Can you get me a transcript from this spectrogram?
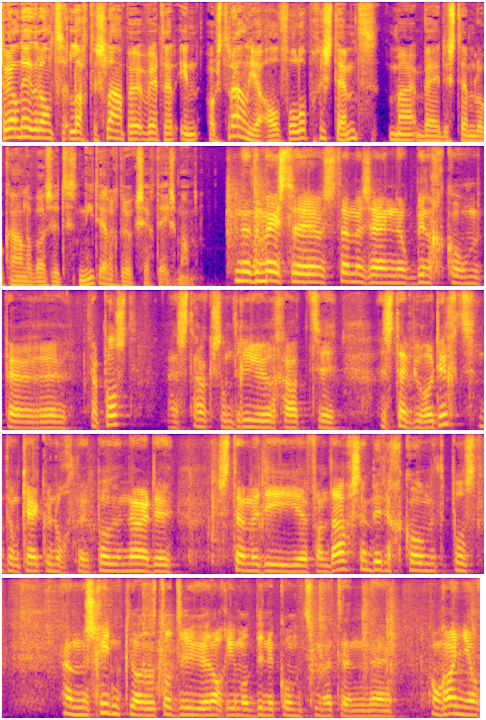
Terwijl Nederland lag te slapen werd er in Australië al volop gestemd. Maar bij de stemlokalen was het niet erg druk, zegt deze man. De meeste stemmen zijn ook binnengekomen per, uh, per post. En straks om drie uur gaat uh, het stembureau dicht. Dan kijken we nog naar de stemmen die uh, vandaag zijn binnengekomen met de post. En misschien dat er tot drie uur nog iemand binnenkomt met een oranje.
